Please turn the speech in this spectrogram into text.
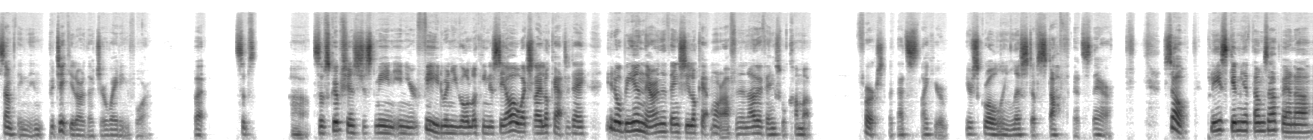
something in particular that you're waiting for. But subs- uh, subscriptions just mean in your feed when you go looking to see, "Oh, what should I look at today?" It'll be in there, and the things you look at more often than other things will come up first. But that's like your your scrolling list of stuff that's there. So please give me a thumbs up and uh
